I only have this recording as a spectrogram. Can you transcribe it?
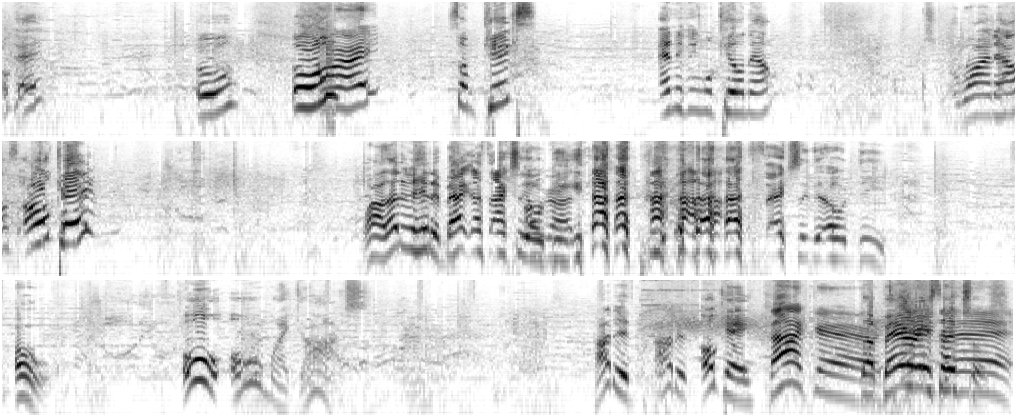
Okay. Ooh. Ooh. All right. Some kicks. Anything will kill now. Ryan House. Okay. Wow, that didn't hit it back. That's actually Oh, OD. That's actually the OD. Oh. Oh, oh my gosh. How did, how did, okay. Back air. The Bear Essentials. it.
